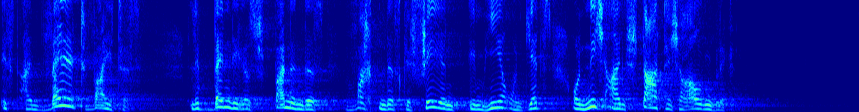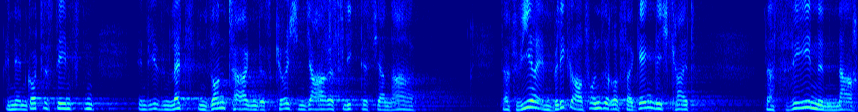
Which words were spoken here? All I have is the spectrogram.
ist ein weltweites lebendiges, spannendes, wartendes Geschehen im Hier und Jetzt und nicht ein statischer Augenblick. In den Gottesdiensten in diesen letzten Sonntagen des Kirchenjahres liegt es ja nahe, dass wir im Blick auf unsere Vergänglichkeit das Sehnen nach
